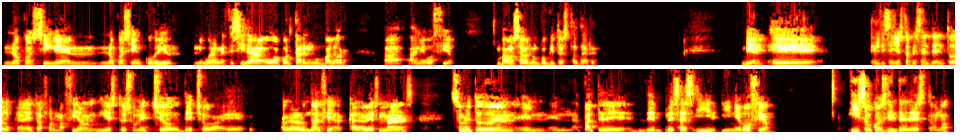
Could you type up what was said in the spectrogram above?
no consiguen, no consiguen cubrir ninguna necesidad o aportar ningún valor a, negocio? Vamos a ver un poquito esta tarde. Bien, eh, el diseño está presente en todos los planes de transformación y esto es un hecho, de hecho, eh, a la redundancia, cada vez más, sobre todo en, la parte de, empresas y, negocio, y son conscientes de esto, ¿no?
